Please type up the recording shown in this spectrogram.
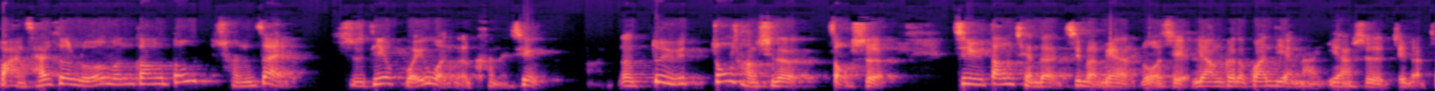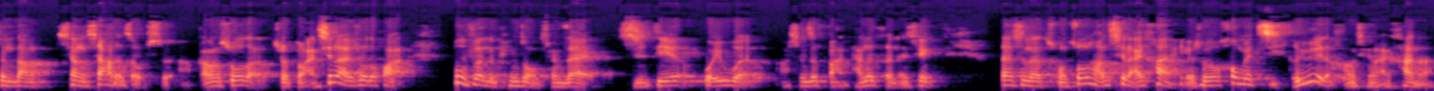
板材和螺纹钢都存在止跌回稳的可能性啊。那对于中长期的走势，基于当前的基本面逻辑，亮哥的观点呢，依然是这个震荡向下的走势啊。刚刚说的，就短期来说的话，部分的品种存在止跌回稳啊，甚至反弹的可能性。但是呢，从中长期来看，也就是说后面几个月的行情来看呢，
